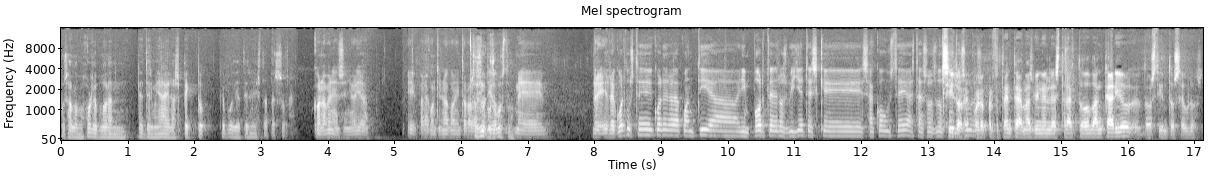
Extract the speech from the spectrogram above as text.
pues a lo mejor le podrán determinar el aspecto que podía tener esta persona. Con la venia, señoría. Eh, para continuar con el interrogatorio. Sí, sí, por supuesto. ¿Recuerda usted cuál era la cuantía, el importe de los billetes que sacó usted hasta esos 200 Sí, lo recuerdo perfectamente. Además viene en el extracto bancario 200 euros.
